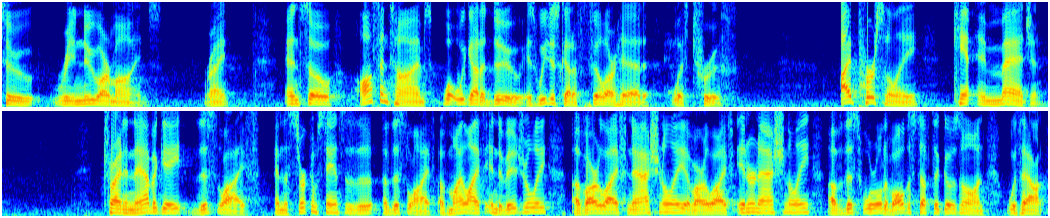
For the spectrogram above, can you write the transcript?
to renew our minds, right? And so, oftentimes, what we got to do is we just got to fill our head with truth. I personally can't imagine trying to navigate this life and the circumstances of, of this life, of my life individually, of our life nationally, of our life internationally, of this world, of all the stuff that goes on, without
